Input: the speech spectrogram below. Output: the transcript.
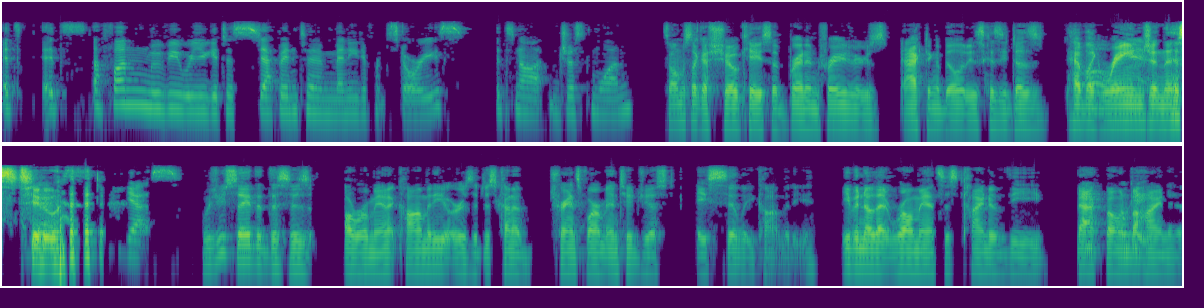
it's it's a fun movie where you get to step into many different stories. It's not just one. It's almost like a showcase of Brendan Fraser's acting abilities because he does have like Oh, range man. in this too. Yes. yes. Would you say that this is a romantic comedy or is it just kind of transform into just a silly comedy? Even though that romance is kind of the backbone okay. behind it.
